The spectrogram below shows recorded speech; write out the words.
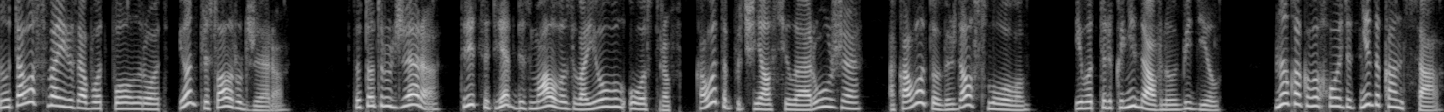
но у того своих забот полон рот, и он прислал Руджера. Что тот Руджера 30 лет без малого завоевывал остров, кого-то подчинял силой оружия, а кого-то убеждал словом. И вот только недавно убедил. Но, как выходит, не до конца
